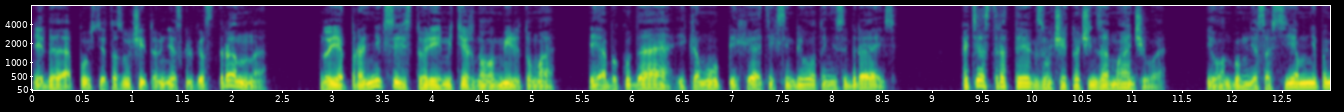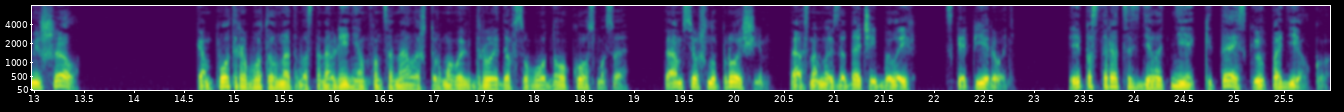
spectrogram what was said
И да, пусть это звучит несколько странно, но я проникся историей мятежного милитума, и я бы куда и кому пихать их симбиоты не собираюсь. Хотя стратег звучит очень заманчиво, и он бы мне совсем не помешал. Компот работал над восстановлением функционала штурмовых дроидов свободного космоса. Там все шло проще, а основной задачей было их скопировать и постараться сделать не китайскую поделку.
